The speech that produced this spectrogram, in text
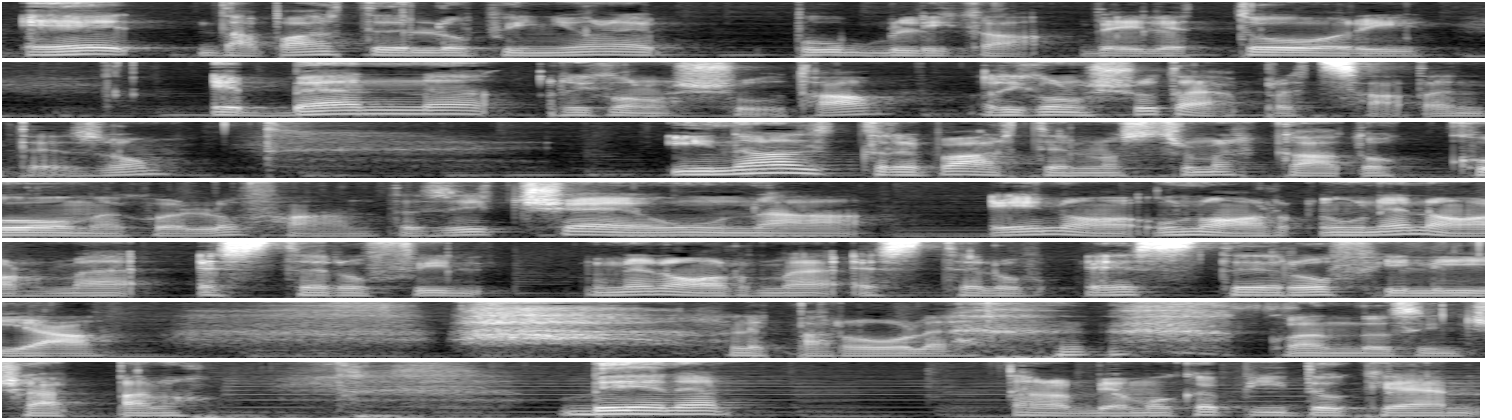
e da parte dell'opinione pubblica dei lettori è ben riconosciuta, riconosciuta e apprezzata, inteso, in altre parti del nostro mercato, come quello fantasy, c'è una eno- un un'enorme, esterofil- un'enorme estero- esterofilia. Le parole quando si inceppano. Bene, allora abbiamo capito che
